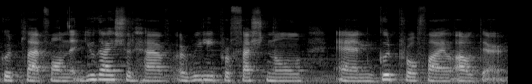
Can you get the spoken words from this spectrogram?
good platform that you guys should have a really professional and good profile out there.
